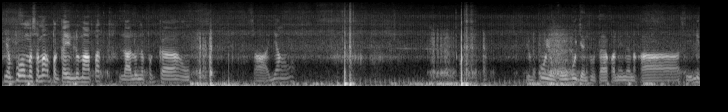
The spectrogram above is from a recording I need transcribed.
Yan po ang masama pag kayong lumapat. Lalo na pagka... Oh, sayang. Yun po yung kubo dyan. Ho tayo kanina nakasilip.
